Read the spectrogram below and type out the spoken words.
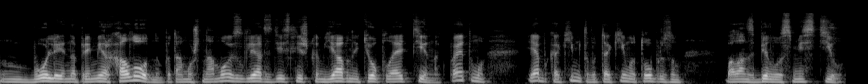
более, например, холодным, потому что, на мой взгляд, здесь слишком явный теплый оттенок. Поэтому я бы каким-то вот таким вот образом баланс белого сместил.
